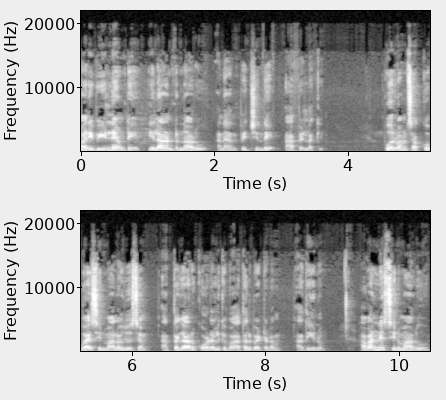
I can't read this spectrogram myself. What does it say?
మరి వీళ్ళేమిటి ఇలా అంటున్నారు అని అనిపించింది ఆ పిల్లకి. పూర్వం సక్కుబాయ్ సినిమాలో చూసాం అత్తగారు కోడలికి వాతలు పెట్టడం అదీను. అవన్నీ సినిమాలు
